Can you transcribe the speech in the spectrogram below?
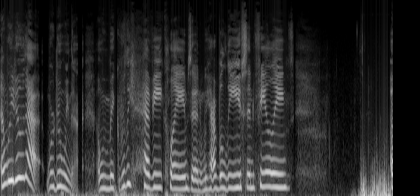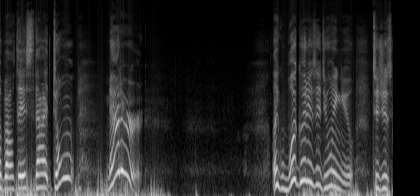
And we do that. We're doing that. And we make really heavy claims and we have beliefs and feelings about this that don't matter. Like, what good is it doing you to just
